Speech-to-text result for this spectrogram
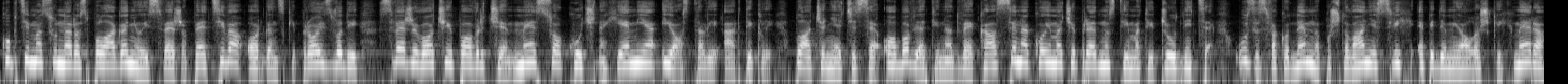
kupcima su na raspolaganju i sveža peciva, organski proizvodi, sveže voće i povrće, meso, kućna hemija i ostali artikli. Plaćanje će se obavljati na dve kase na kojima će prednost imati trudnice, uz svakodnevno poštovanje svih epidemioloških mera,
